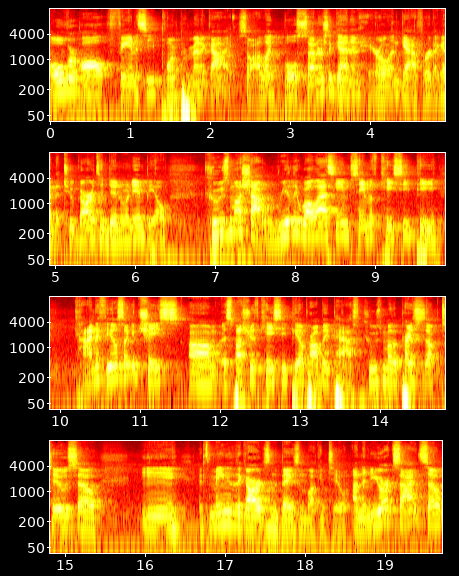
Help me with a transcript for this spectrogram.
overall fantasy point per minute guy. So I like both centers again in Harrell and Gafford. Again, the two guards in Dinwiddie and Beal. Kuzma shot really well last game. Same with KCP. Kind of feels like a chase, um, especially with KCP. I'll probably pass. Kuzma, the price is up too, so eh, it's mainly the guards and the bigs I'm looking to. On the New York side, so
